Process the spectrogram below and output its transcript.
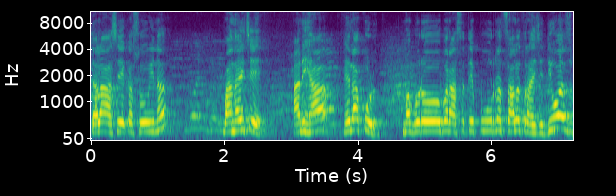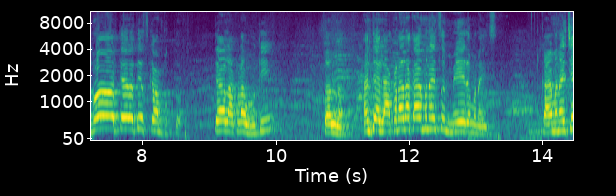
त्याला असे एका सोयीनं बांधायचे. आणि ह्या हे लाकूड. मग बरोबर असं ते पूर्ण चालत राहायचे. दिवसभर त्याला तेच काम फक्त. त्या लाकडाभोवती चालणं. आणि त्या लाकडाला काय म्हणायचं? मेर म्हणायचं. काय म्हणायचे?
